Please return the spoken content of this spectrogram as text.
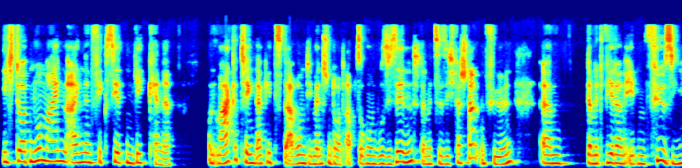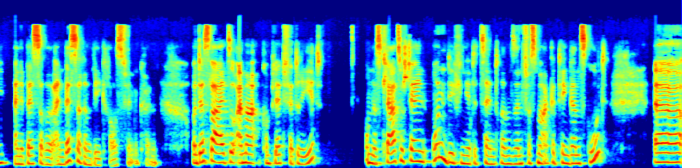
ich dort nur meinen eigenen fixierten Weg kenne. Und Marketing, da geht es darum, die Menschen dort abzuholen, wo sie sind, damit sie sich verstanden fühlen, ähm, damit wir dann eben für sie eine bessere, einen besseren Weg rausfinden können. Und das war halt so einmal komplett verdreht. Um das klarzustellen, undefinierte Zentren sind fürs Marketing ganz gut. Äh,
